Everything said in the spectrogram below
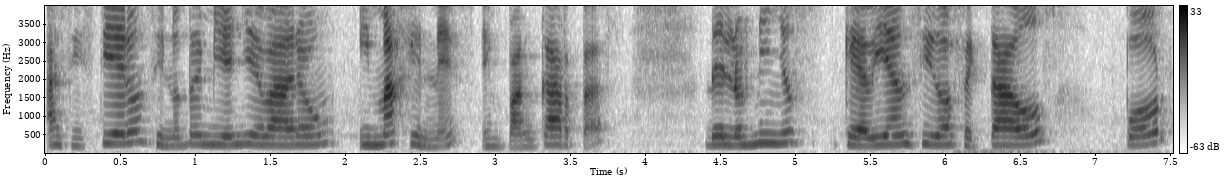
asistieron, sino también llevaron imágenes en pancartas de los niños que habían sido afectados por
